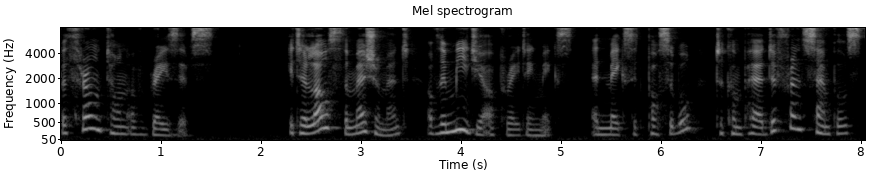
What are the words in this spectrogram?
per thrown ton of abrasives. It allows the measurement of the media operating mix and makes it possible to compare different samples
